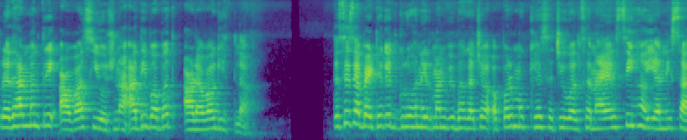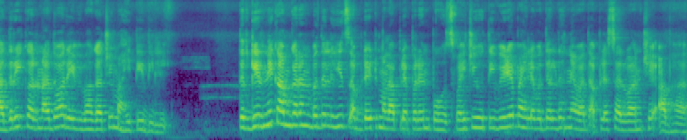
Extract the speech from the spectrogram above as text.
प्रधानमंत्री आवास योजना आदीबाबत आढावा घेतला. तसेच या बैठकीत गृहनिर्माण विभागाच्या अपर मुख्य सचिव वल्सनायर सिंह यांनी सादरीकरणाद्वारे विभागाची माहिती दिली. तर गिरणी कामगारांबद्दल हीच अपडेट मला आपल्यापर्यंत पोहोचवायची होती. व्हिडिओ पाहिल्याबद्दल धन्यवाद. आपल्या सर्वांचे आभार.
